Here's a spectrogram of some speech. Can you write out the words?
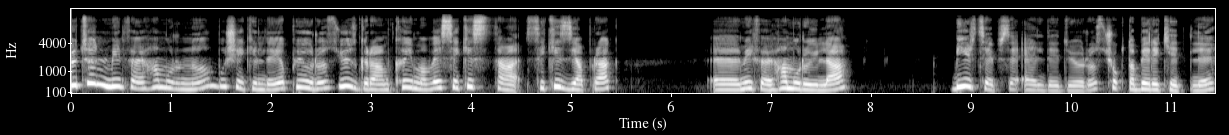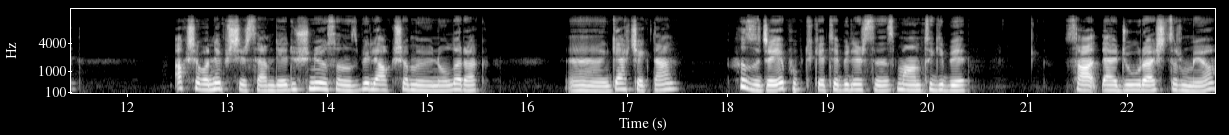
Bütün milföy hamurunu bu şekilde yapıyoruz. 100 gram kıyma ve 8, 8 yaprak e, milföy hamuruyla bir tepsi elde ediyoruz. Çok da bereketli. Akşama ne pişirsem diye düşünüyorsanız bile akşam öğünü olarak e, gerçekten hızlıca yapıp tüketebilirsiniz. Mantı gibi saatlerce uğraştırmıyor.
